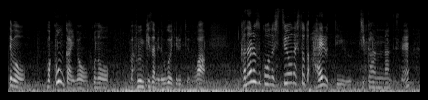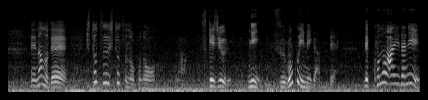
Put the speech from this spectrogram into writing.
でも、まあ、今回のこの、まあ、分刻みで動いてるっていうのは必ずこの必要な人と会えるっていう時間なんですね、えーなので一つ一つのこの、まあ、スケジュールにすごく意味があってでこの間に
